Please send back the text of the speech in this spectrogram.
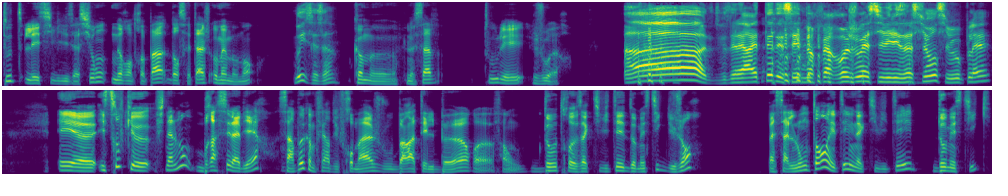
toutes les civilisations ne rentrent pas dans cet âge au même moment, Oui, c'est ça. comme euh, le savent tous les joueurs. Ah, vous allez arrêter d'essayer de me refaire rejouer à Civilisation, s'il vous plaît. Et euh, il se trouve que finalement, brasser la bière, c'est un peu comme faire du fromage ou barater le beurre, euh, enfin ou d'autres activités domestiques du genre. Bah, ça a longtemps été une activité domestique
